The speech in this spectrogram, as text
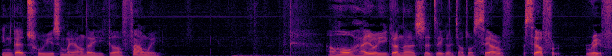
应该处于什么样的一个范围。然后还有一个呢是这个叫做 self self ref，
